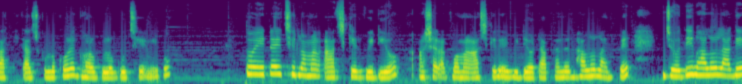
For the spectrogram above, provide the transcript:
বাকি কাজগুলো করে ঘরগুলো গুছিয়ে নিব। তো এটাই ছিল আমার আজকের ভিডিও আশা রাখব আমার আজকের এই ভিডিওটা আপনাদের ভালো লাগবে। যদি ভালো লাগে,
